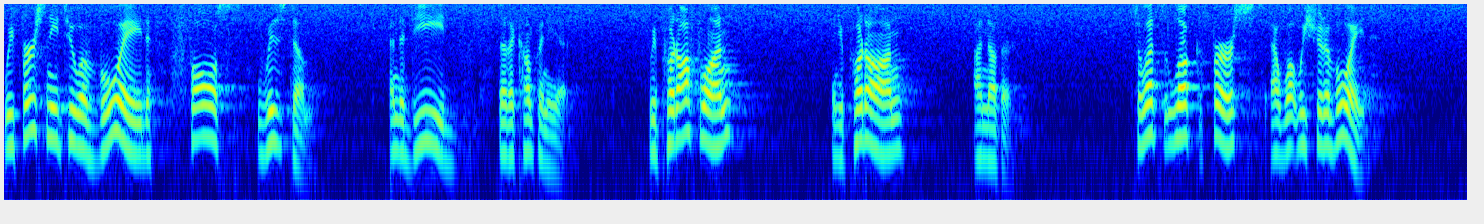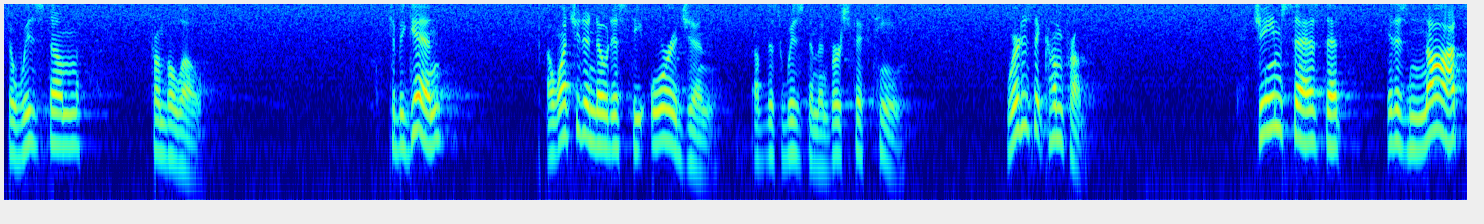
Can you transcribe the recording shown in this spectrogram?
we first need to avoid false wisdom and the deeds that accompany it. We put off one and you put on another. So let's look first at what we should avoid the wisdom from below. To begin, I want you to notice the origin of this wisdom in verse 15. Where does it come from? James says that it is not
